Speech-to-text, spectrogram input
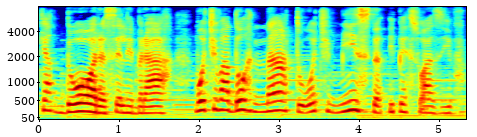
que adora celebrar, motivador nato, otimista e persuasivo.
